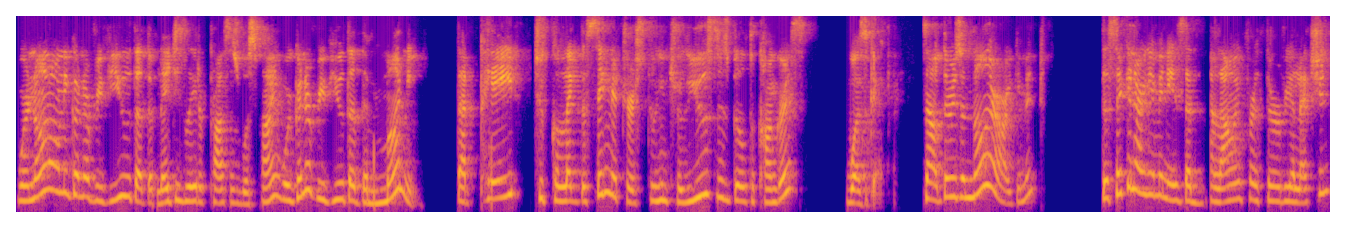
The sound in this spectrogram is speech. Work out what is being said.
We're not only going to review that the legislative process was fine, we're going to review that the money that paid to collect the signatures to introduce this bill to Congress was good. Now, there's another argument. The second argument is that allowing for a third reelection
